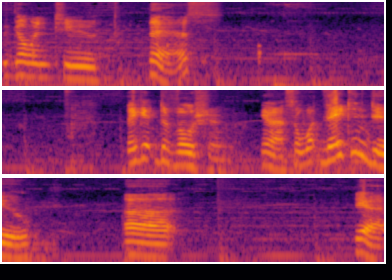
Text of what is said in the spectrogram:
We go into this. They get devotion. Yeah, so what they can do... Uh... Yeah,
